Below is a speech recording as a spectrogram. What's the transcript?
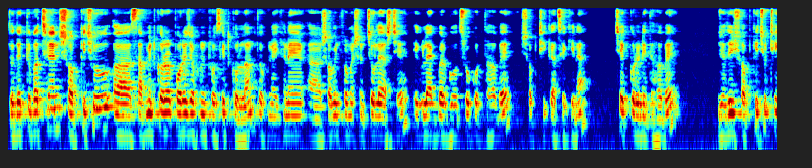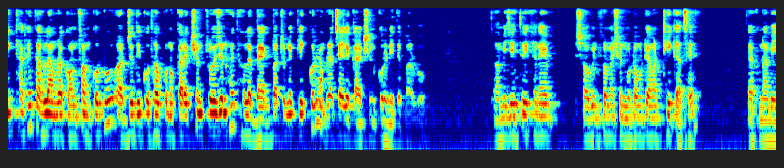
তো দেখতে পাচ্ছেন, সবকিছু সাবমিট করার পরে যখন প্রসিড করলাম, তখন এখানে সব ইনফরমেশন চলে আসছে। এগুলো একবার গো থ্রু করতে হবে, সব ঠিক আছে কিনা চেক করে নিতে হবে। যদি সবকিছু ঠিক থাকে, তাহলে আমরা কনফার্ম করব। আর যদি কোথাও কোনো কারেকশন প্রয়োজন হয়, তাহলে ব্যাক বাটনে ক্লিক করে আমরা চাইলে কারেকশন করে নিতে পারব। তো আমি যেহেতু এখানে সব ইনফরমেশন মোটামুটি আমার ঠিক আছে এখন আমি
